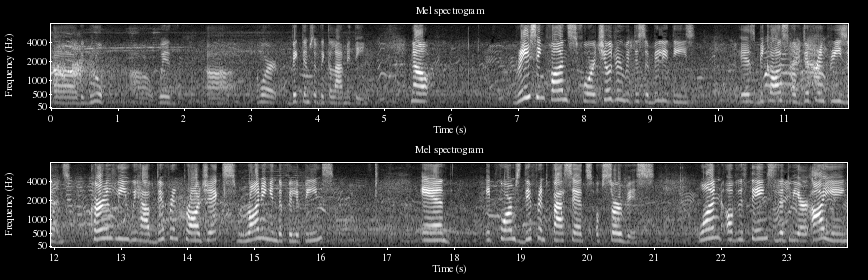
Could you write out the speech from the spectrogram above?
uh, the group uh, with uh, who are victims of the calamity. Now raising funds for children with disabilities is because of different reasons. Currently we have different projects running in the Philippines and it forms different facets of service. One of the things that we are eyeing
